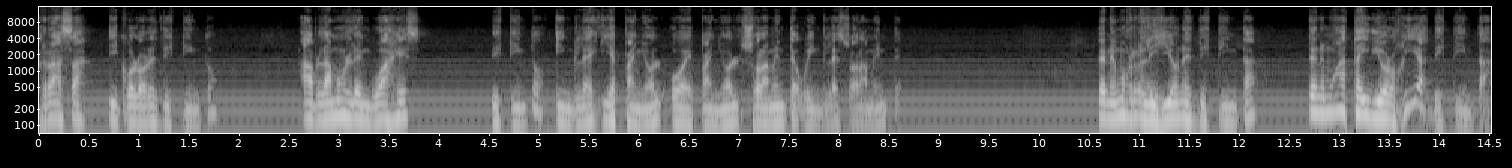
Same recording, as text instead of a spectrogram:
razas y colores distintos. Hablamos lenguajes distintos, inglés y español, o español solamente, o inglés solamente. Tenemos religiones distintas, tenemos hasta ideologías distintas,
